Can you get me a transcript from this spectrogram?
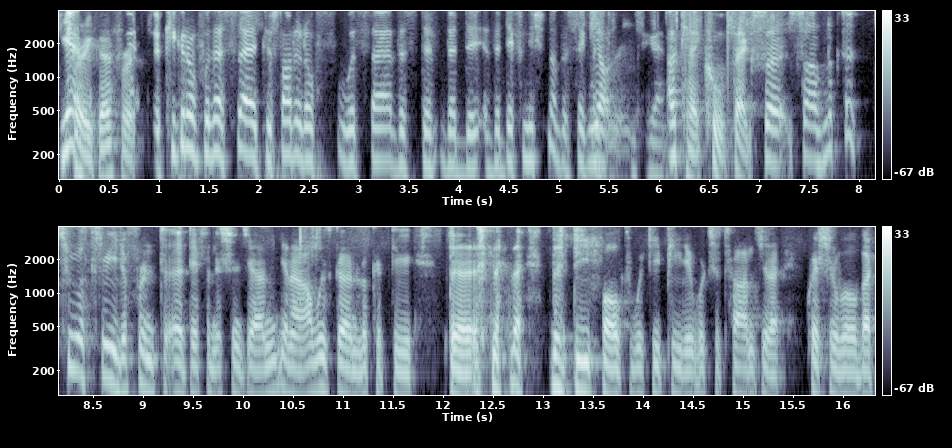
yeah, sorry, go for it. So kick it off with us uh, to start it off with uh, this de- the, de- the definition of the segment. Yeah. Okay, cool, thanks. So, so I've looked at two or three different uh, definitions here, and you know, I always go and look at the the, the the default Wikipedia, which at times you know questionable, but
